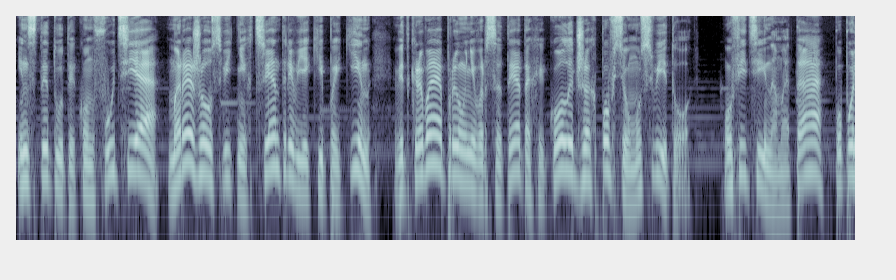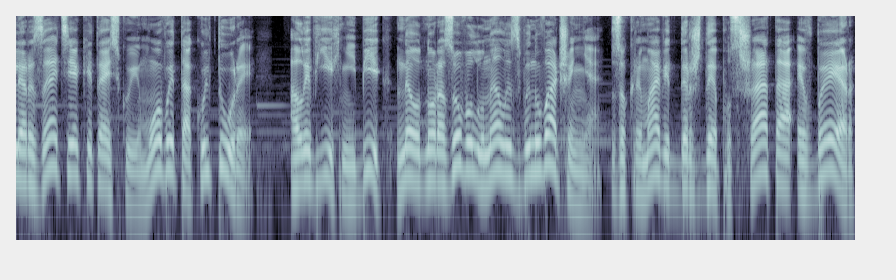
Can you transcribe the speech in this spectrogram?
Інститути Конфуція мережа освітніх центрів, які Пекін відкриває при університетах і коледжах по всьому світу. Офіційна мета популяризація китайської мови та культури. Але в їхній бік неодноразово лунали звинувачення, зокрема від Держдепу США та ФБР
